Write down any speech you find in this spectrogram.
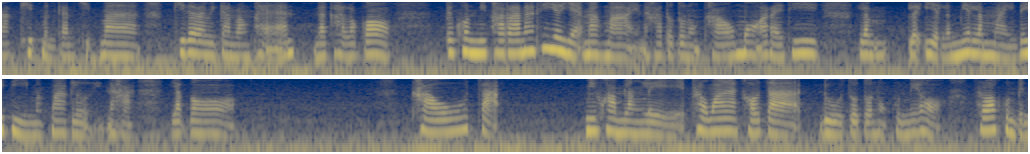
นักคิดเหมือนกันคิดมาก คิดอะไรมีการวางแผนนะคะ แล้วก็เป็นคนมีภาระหน้าที่เยอะแยะมากมายนะคะ ตัวตนของเขามองอะไรที่ละละเอียดละเมียดละไมได้ดีมาก ๆเลยนะคะ แล้วก็เขาจะ มีความลังเล เพราะว่าเขาจะดูตัวตนของคุณไม่ออก เพราะว่าคุณเป็น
